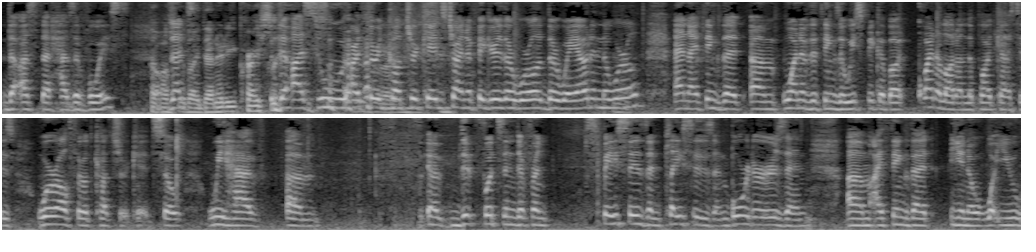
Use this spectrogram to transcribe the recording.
the us that has a voice, The us That's- with identity crisis. the us who are third culture kids trying to figure their world their way out in the world. And i think that um, one of the things that we speak about quite a lot on the podcast is we're all third culture kids. So we have um, f- uh, di- foots in different spaces and places and borders and um, i think that you know what you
